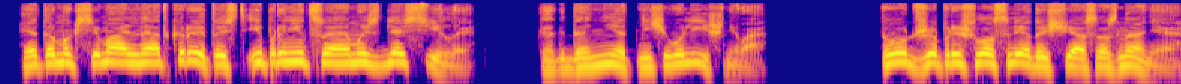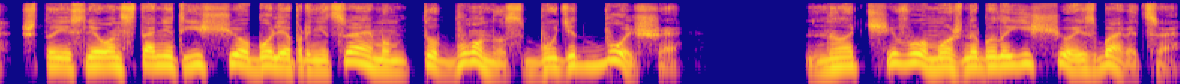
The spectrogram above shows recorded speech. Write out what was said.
— это максимальная открытость и проницаемость для силы, когда нет ничего лишнего. Тут же пришло следующее осознание, что если он станет еще более проницаемым, то бонус будет больше. Но от чего можно было еще избавиться?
